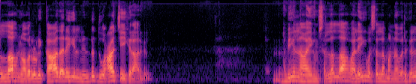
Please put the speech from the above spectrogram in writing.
அல்லாஹும் அவர்களுடைய காதருகில் நின்று துவா செய்கிறார்கள். நபிகள் நாயகம் சல்லல்லாஹு அலைவசல்லம் அன்னவர்கள்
